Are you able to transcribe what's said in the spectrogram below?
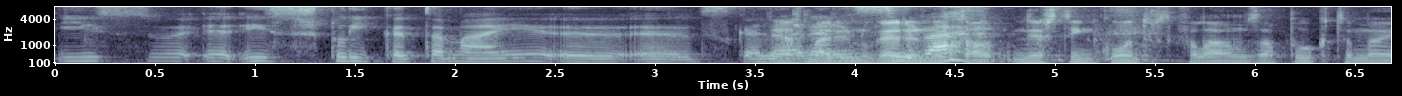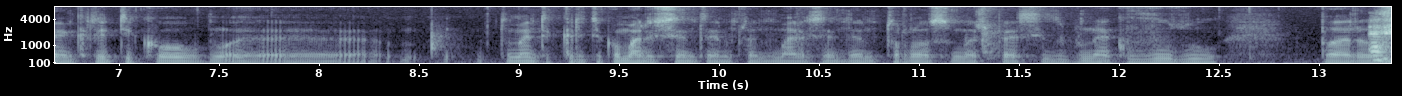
isso, eh, isso explica também, uh, uh, se calhar. Aliás, Mário Nogueira, neste encontro que falávamos há pouco, também criticou, uh, também criticou Mário Centeno. Portanto, Mário Centeno tornou-se uma espécie de boneco voodoo para os,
